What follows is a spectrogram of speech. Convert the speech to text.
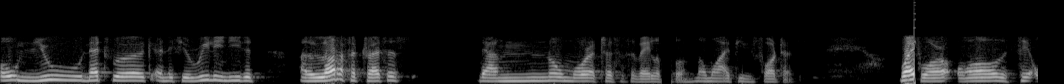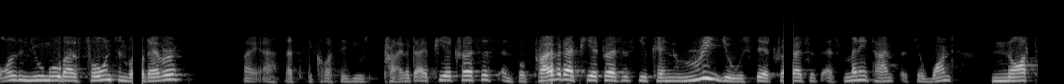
own new network, and if you really needed a lot of addresses, there are no more addresses available, no more IPv4 addresses. Why? For all, let's say, all the new mobile phones and whatever, yeah, that's because they use private IP addresses. And for private IP addresses, you can reuse the addresses as many times as you want, not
